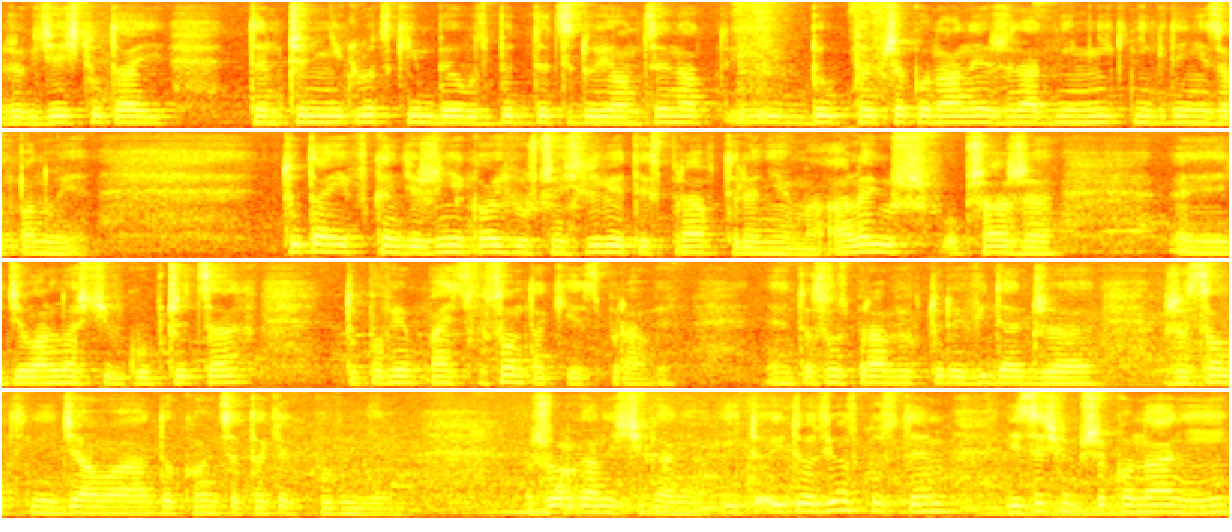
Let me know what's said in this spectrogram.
że gdzieś tutaj ten czynnik ludzki był zbyt decydujący nad, i był przekonany, że nad nim nikt nigdy nie zapanuje. Tutaj w Kędzierzynie Koźlu szczęśliwie tych spraw tyle nie ma, ale już w obszarze y, działalności w Głubczycach, to powiem Państwu, są takie sprawy. Y, To są sprawy, w których widać, że, że sąd nie działa do końca tak, jak powinien, że organy ścigania. I to, I to w związku z tym jesteśmy przekonani,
